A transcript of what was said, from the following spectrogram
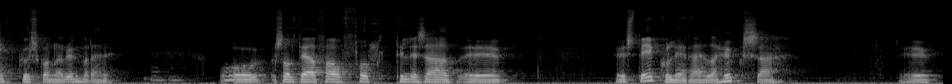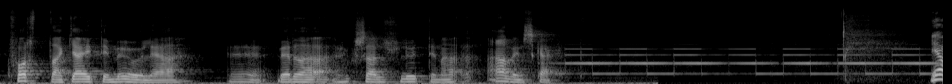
einhvers konar umræðu mm. og svolítið að fá fólk til þess að uh, spekulera eða hugsa hvort það gæti mögulega verða að hugsa hlutina aðeins Já,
